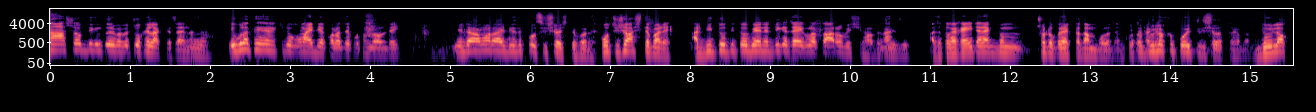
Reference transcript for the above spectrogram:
না আসা অব্দি কিন্তু এভাবে চোখে লাগতে চায় না। এগুলা থেকে কীরকম আইডিয়া করা যায় প্রথম রাউন্ডে এটা আমার আইডিয়াতে পঁচিশশো আসতে পারে। পঁচিশও আসতে পারে। আর দ্বিতীয় তৃতীয় বিয়ানের দিকে যায় এগুলো তো আরও বেশি হবে না? আচ্ছা তো কাকা এটার একদম ছোট করে একটা দাম বলে দেন? দুই লক্ষ পঁয়ত্রিশ হাজার টাকা দাম। দুই লক্ষ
